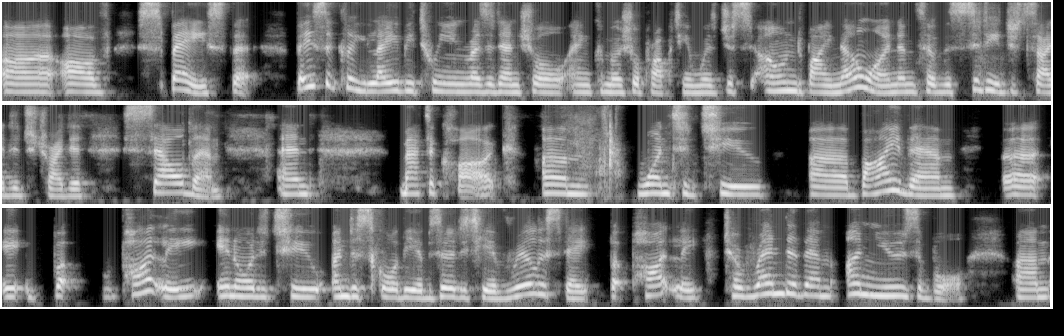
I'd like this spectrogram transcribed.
uh, of space that basically lay between residential and commercial property and was just owned by no one. And so the city decided to try to sell them. And Matta Clark um, wanted to uh, buy them, uh, it, but partly in order to underscore the absurdity of real estate, but partly to render them unusable, um,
